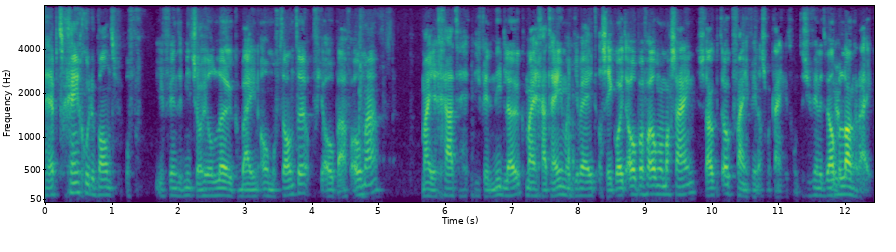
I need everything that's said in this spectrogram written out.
hebt geen goede band, of je vindt het niet zo heel leuk bij een oom of tante, of je opa of oma. Maar je, gaat, je vindt het niet leuk, maar je gaat heen, want je weet, als ik ooit opa of oma mag zijn, zou ik het ook fijn vinden als mijn kleinkind komt. Dus je vindt het wel ja. belangrijk.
